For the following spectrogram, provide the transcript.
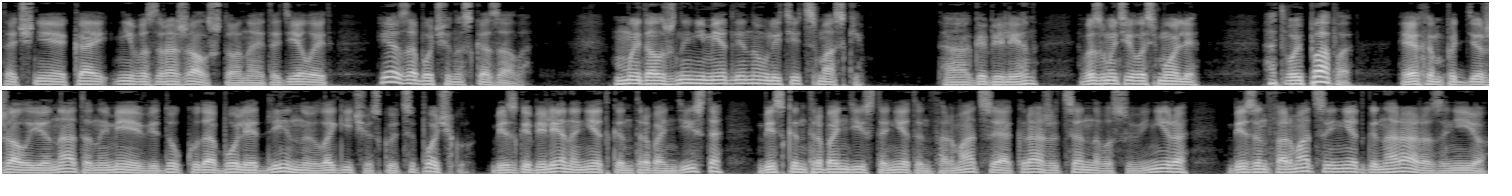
точнее, Кай не возражал, что она это делает, и озабоченно сказала. «Мы должны немедленно улететь с маски». «А Гобелен?» — возмутилась Молли. «А твой папа?» — эхом поддержал ее Натан, имея в виду куда более длинную логическую цепочку. Без Гобелена нет контрабандиста, без контрабандиста нет информации о краже ценного сувенира, без информации нет гонорара за нее.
